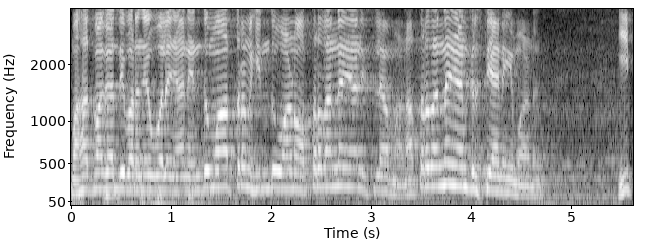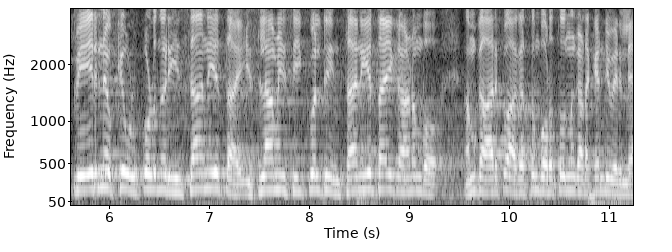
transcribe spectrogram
മഹാത്മാഗാന്ധി പറഞ്ഞ പോലെ ഞാൻ എന്തുമാത്രം ഹിന്ദുവാണോ അത്ര തന്നെ ഞാൻ ഇസ്ലാമാണ്. അത്ര തന്നെ ഞാൻ ക്രിസ്ത്യാനിയുമാണ്. ഈ പേരിനൊക്കെ ഉൾക്കൊള്ളുന്ന ഒരു ഇൻസാനിയത്തായി ഇസ്ലാം ഈസ് ഈക്വൽ ടു ഇൻസാനിയത്തായി കാണുമ്പോൾ നമുക്ക് ആർക്കും അകത്തും പുറത്തൊന്നും കടക്കേണ്ടി വരില്ല.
